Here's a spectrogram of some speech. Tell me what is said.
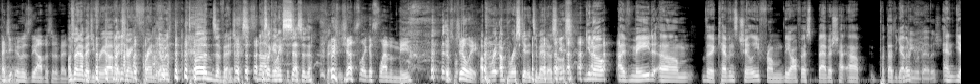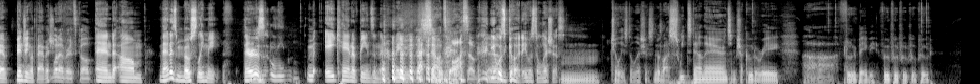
Veggie, it was the opposite of veggie. I'm sorry, not veggie free. Uh, vegetarian friendly. There was tons of veggies. It's like an quite excessive amount of It was veggies. just like a slab of meat. It's chili. A, bri- a brisket and tomato sauce. You know, I've made um the Kevin's chili from The Office. Babish uh, put that together, Cooking with Babish. and yeah, binging with Babish. Whatever it's called. And um, that is mostly meat. There is l- m- a can of beans in there, maybe. That sounds okay. awesome. It was good. It was delicious. Chili is delicious. There's a lot of sweets down there and some charcuterie. Ah, food, baby. Food, food, food, food, food.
